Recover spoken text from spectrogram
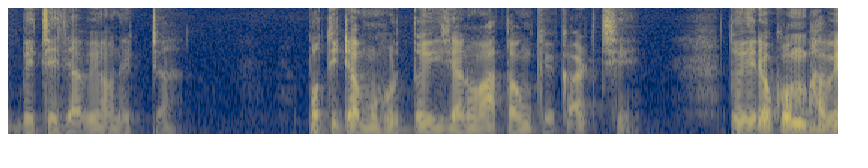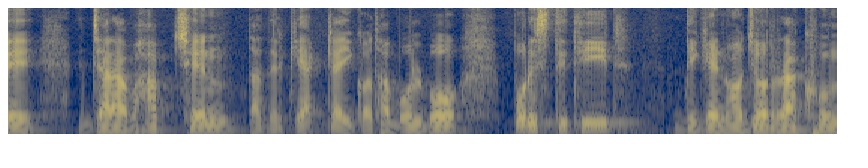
বেঁচে যাবে অনেকটা। প্রতিটা মুহূর্তই যেন আতঙ্কে কাটছে। তো এরকমভাবে যারা ভাবছেন তাদেরকে একটাই কথা বলব, পরিস্থিতির দিকে নজর রাখুন,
